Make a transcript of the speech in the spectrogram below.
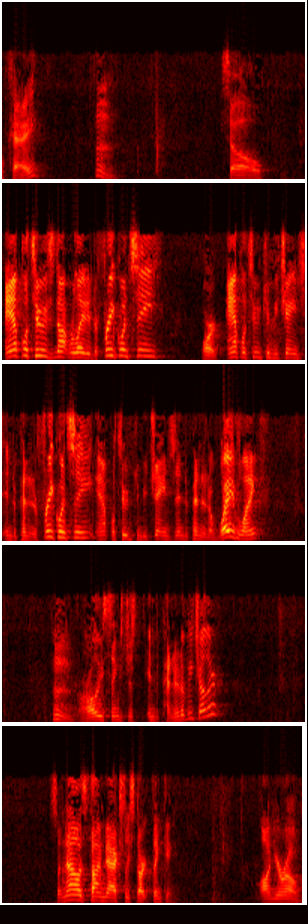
Okay. Hmm. So amplitude is not related to frequency, or amplitude can be changed independent of frequency. Amplitude can be changed independent of wavelength. Hmm. Are all these things just independent of each other? So now it's time to actually start thinking on your own.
